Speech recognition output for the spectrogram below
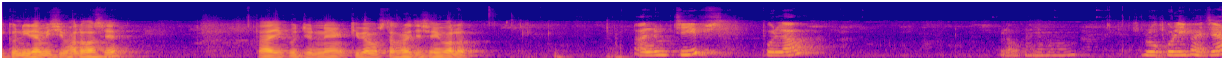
একটু নিরামিষই ভালোবাসে। তাই একুর জন্য কি ব্যবস্থা করা হয়েছে সেই বলো। আলুর চিপস। পোলাও। পোলাও ওখানে ব্রোকলি ভাজা,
